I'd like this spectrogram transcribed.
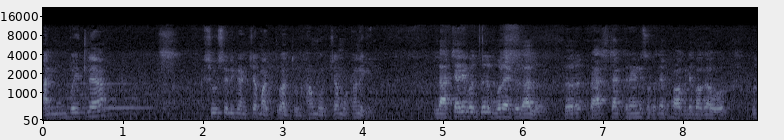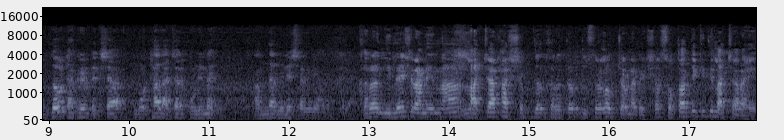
आणि मुंबईतल्या शिवसैनिकांच्या माध्यमातून हा मोर्चा मोठा निघेल. लाचारीबद्दल बोलायचं झालं तर राज ठाकरे यांनी स्वतःच्या भावाकडे बघावं. उद्धव ठाकरेंपेक्षा मोठा लाचार कोणी नाही आमदार निलेश राणे खरं निलेश राणेंना लाचार हा शब्द खरं तर दुसऱ्याला उच्चारण्यापेक्षा स्वतः ते किती लाचार आहेत?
